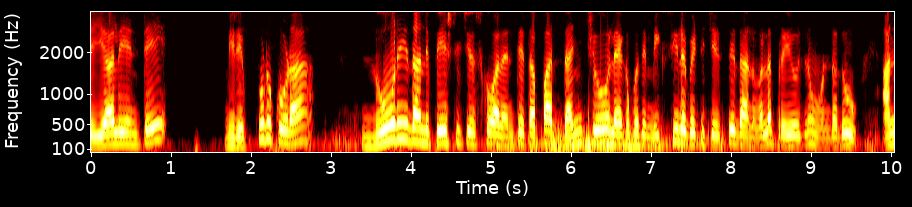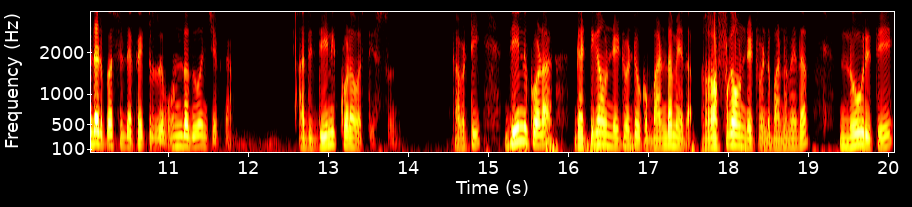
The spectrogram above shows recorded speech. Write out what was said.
చేయాలి అంటే మీరు ఎప్పుడు కూడా నూరి దాన్ని పేస్ట్ చేసుకోవాలి అంతే తప్ప దంచో లేకపోతే మిక్సీలో పెట్టి చేస్తే దానివల్ల ప్రయోజనం ఉండదు. హండ్రెడ్ పర్సెంట్ ఎఫెక్ట్ ఉండదు అని చెప్పాం. అది దీనికి కూడా వర్తిస్తుంది. కాబట్టి దీన్ని కూడా గట్టిగా ఉండేటువంటి ఒక బండ మీద రఫ్గా ఉండేటువంటి బండ మీద నూరితే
